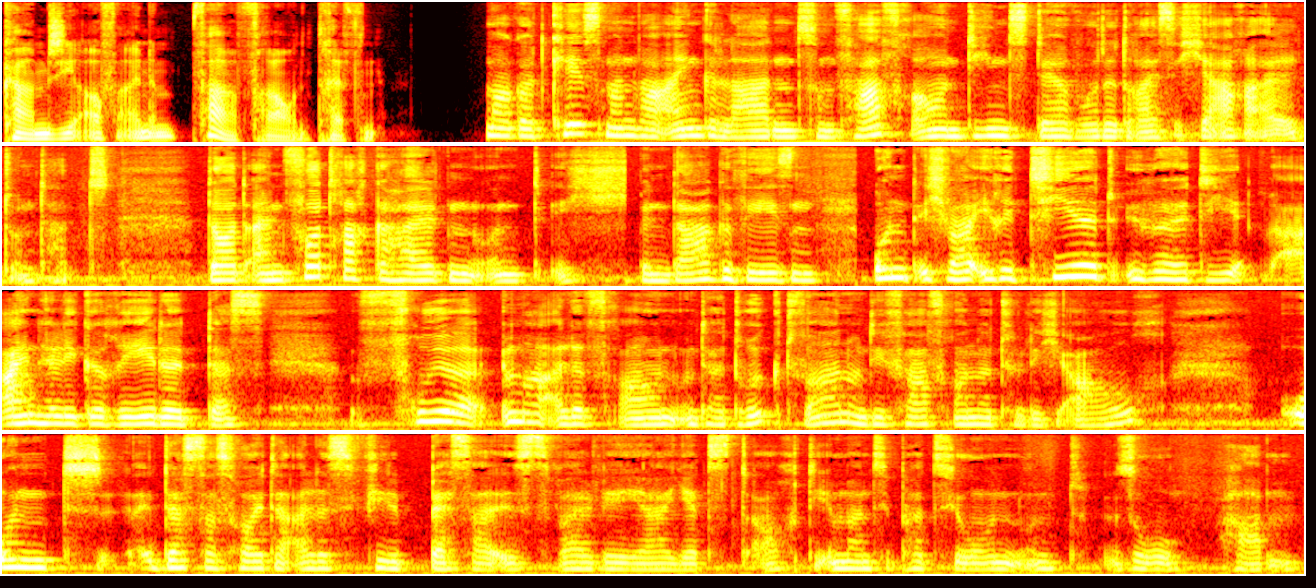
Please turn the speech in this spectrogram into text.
kam sie auf einem Pfarrfrauentreffen. Margot Käßmann war eingeladen zum Pfarrfrauendienst. Der wurde 30 Jahre alt und hat dort einen Vortrag gehalten und ich bin da gewesen. Und ich war irritiert über die einhellige Rede, dass früher immer alle Frauen unterdrückt waren und die Pfarrfrauen natürlich auch. Und dass das heute alles viel besser ist, weil wir ja jetzt auch die Emanzipation und so haben.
